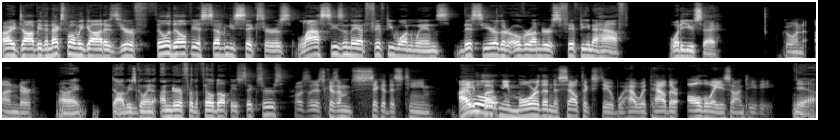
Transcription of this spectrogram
All right, Dobby, the next one we got is your Philadelphia 76ers. Last season, they had 51 wins. This year, their over under is 50 and a half. What do you say? Going under. All right, Dobby's going under for the Philadelphia Sixers. Mostly just because I'm sick of this team. I They will- bug me more than the Celtics do how, with how they're always on TV. Yeah,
